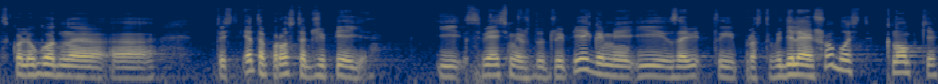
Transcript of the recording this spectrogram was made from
сколь угодно, то есть это просто JPEG. И связь между JPEG и ты просто выделяешь область, кнопки,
